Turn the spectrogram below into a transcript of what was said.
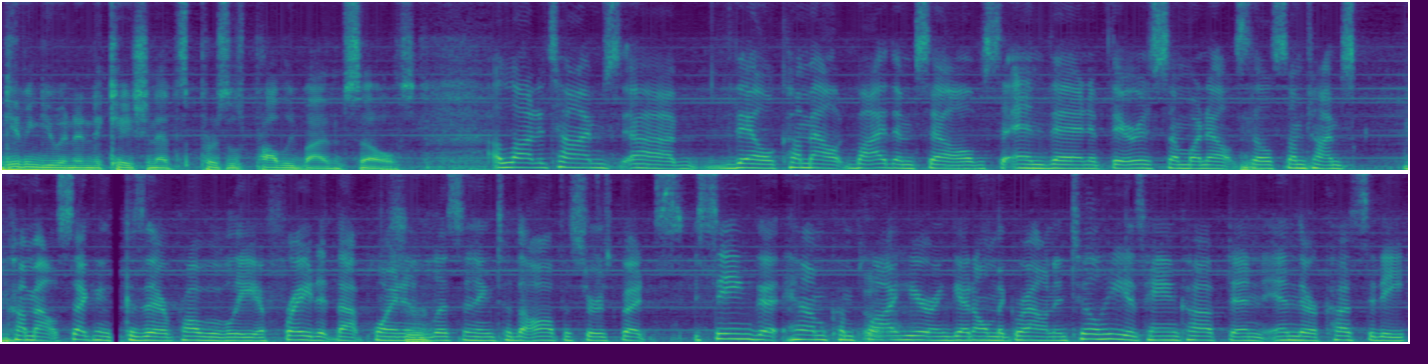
giving you an indication that this person was probably by themselves. A lot of times uh, they'll come out by themselves, and then if there is someone else, they'll sometimes come out second because they're probably afraid at that point and Sure. listening to the officers. But seeing that him comply here and get on the ground until he is handcuffed and in their custody,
